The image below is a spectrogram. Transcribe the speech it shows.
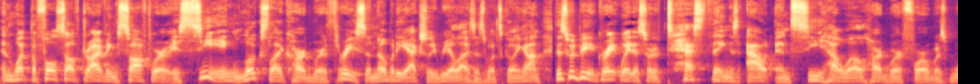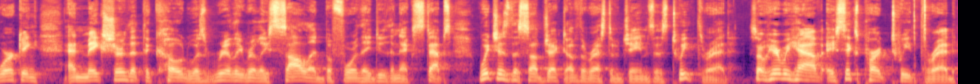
And what the full self driving software is seeing looks like hardware 3, so nobody actually realizes what's going on. This would be a great way to sort of test things out and see how well hardware 4 was working and make sure that the code was really, really solid before they do the next steps, which is the subject of the rest of James's tweet thread. So here we have a six part tweet thread,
